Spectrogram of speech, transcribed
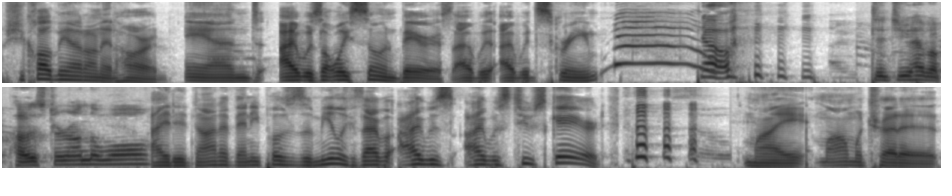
She called me out on it hard, and I was always so embarrassed. I would I would scream. No. Did you have a poster on the wall? I did not have any posters of Milla because I, w- I was I was too scared. My mom would try to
